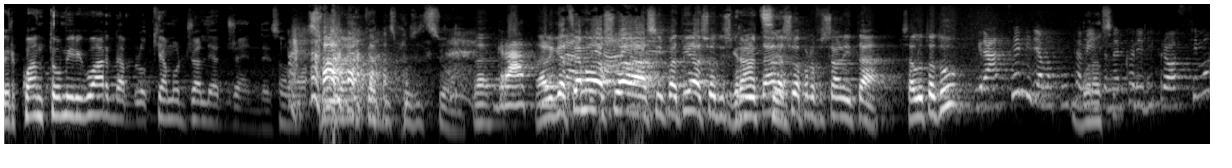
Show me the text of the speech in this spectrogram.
Per quanto mi riguarda blocchiamo già le agende, sono assolutamente a disposizione. Grazie. La ringraziamo la sua simpatia, la sua disponibilità, e la sua professionalità. Saluta tu. Grazie, vi diamo appuntamento Buonasera. mercoledì prossimo,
